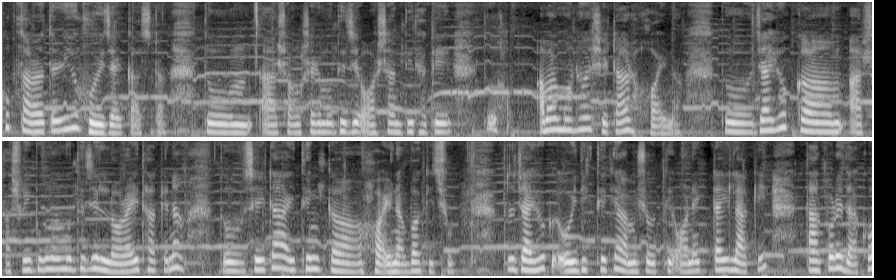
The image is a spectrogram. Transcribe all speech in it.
খুব তাড়াতাড়ি হয়ে যায় কাজটা। তো আর সংসারের মধ্যে যে অশান্তি থাকে, তো আমার মনে হয় সেটা আর হয় না। তো যাই হোক আর শাশুড়ি বৌমার মধ্যে যে লড়াই থাকে না, তো সেইটা আই থিঙ্ক হয় না বা কিছু। তো যাই হোক, ওই দিক থেকে আমি সত্যি অনেকটাই লাকি তারপরে দেখো,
